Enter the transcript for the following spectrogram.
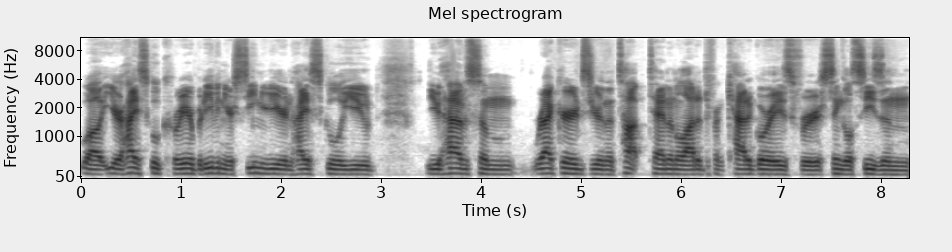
well your high school career, but even your senior year in high school, you you have some records. You're in the top 10 in a lot of different categories for single season.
